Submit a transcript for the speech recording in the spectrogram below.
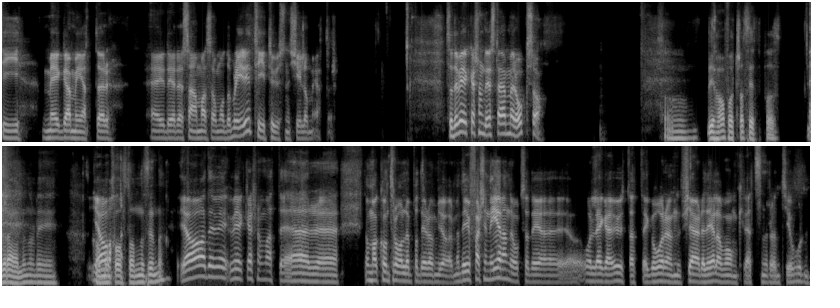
10 megameter är ju det detsamma som och då blir det 10 000 kilometer. Så det verkar som det stämmer också. Så de har fortsatt sitt på det regnet när de Kommer ja. påståendena sina? Ja, det verkar som att det är, eh, de har kontroller på det de gör. Men det är fascinerande också det, eh, att lägga ut att det går en fjärdedel av omkretsen runt jorden.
